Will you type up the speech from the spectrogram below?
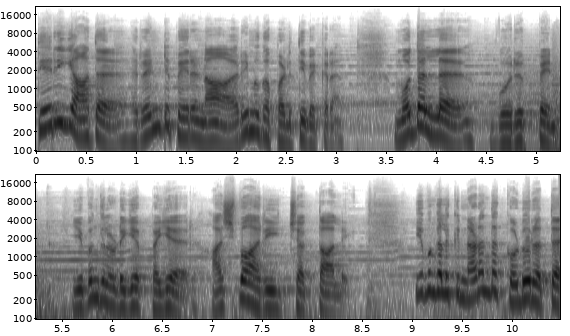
தெரியாத ரெண்டு பேரை நான் அறிமுகப்படுத்தி வைக்கிறேன். முதல்ல ஒரு பெண் இவங்களுடைய பெயர் அஸ்வாரி ஜக்தாலே இவங்களுக்கு நடந்த கொடூரத்தை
